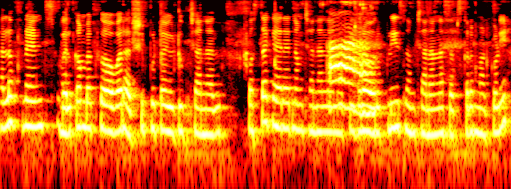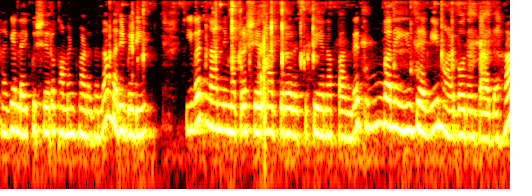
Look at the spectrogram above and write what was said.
Hello friends welcome back to our Harshi Putta YouTube channel ಹೊಸ್ದಾಗಿ ಯಾರ್ಯಾರು ನಮ್ಮ ಚಾನಲ್ನ ನೋಡ್ತಿದ್ರೆ ಅವರು ಪ್ಲೀಸ್ ನಮ್ಮ ಚಾನಲ್ನ ಸಬ್ಸ್ಕ್ರೈಬ್ ಮಾಡ್ಕೊಳ್ಳಿ. ಹಾಗೆ ಲೈಕು ಶೇರು ಕಮೆಂಟ್ ಮಾಡೋದನ್ನು ಮರಿಬೇಡಿ. ಇವತ್ತು ನಾನು ನಿಮ್ಮ ಹತ್ರ ಶೇರ್ ಮಾಡ್ತಿರೋ ರೆಸಿಪಿ ಏನಪ್ಪ ಅಂದರೆ ತುಂಬಾ ಈಸಿಯಾಗಿ ಮಾಡ್ಬೋದಂತಹ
